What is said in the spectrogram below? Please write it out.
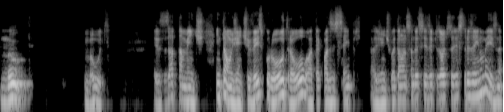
Mood. Mode. Exatamente. Então, gente, vez por outra, ou até quase sempre, a gente vai estar lançando esses episódios extras aí no mês, né?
